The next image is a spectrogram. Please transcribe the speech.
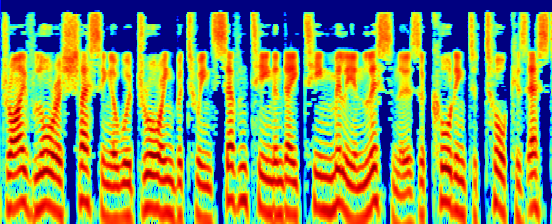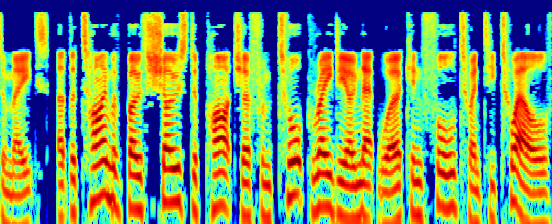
Drive Laura Schlesinger were drawing between 17 and 18 million listeners, according to Talkers estimates. At the time of both shows' departure from Talk Radio Network in fall 2012,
